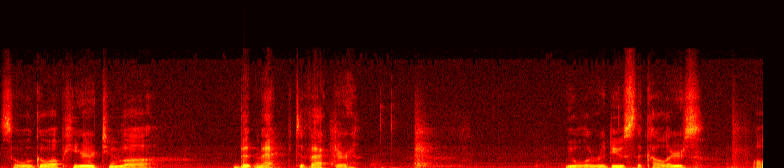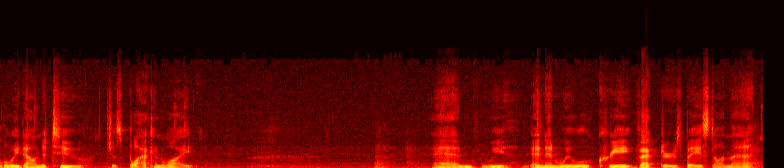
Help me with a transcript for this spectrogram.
So we'll go up here to uh, bitmap to vector. We will reduce the colors all the way down to two, just black and white. And we and then we will create vectors based on that.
